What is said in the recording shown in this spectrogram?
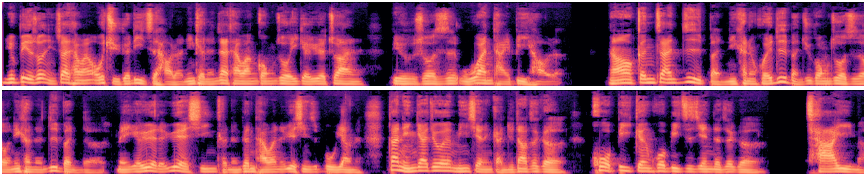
因为比如说你在台湾，我举个例子好了，你可能在台湾工作一个月赚，比如说是五万台币好了。然后跟在日本，你可能回日本去工作之后，你可能日本的每个月的月薪可能跟台湾的月薪是不一样的，但你应该就会明显的感觉到这个货币跟货币之间的这个差异嘛。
